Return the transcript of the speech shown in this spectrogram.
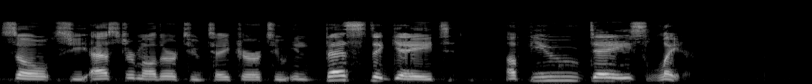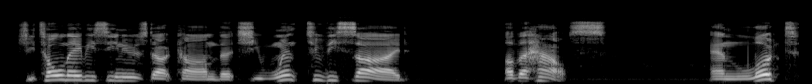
so she asked her mother to take her to investigate a few days later. She told ABCNews.com that she went to the side of the house and looked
